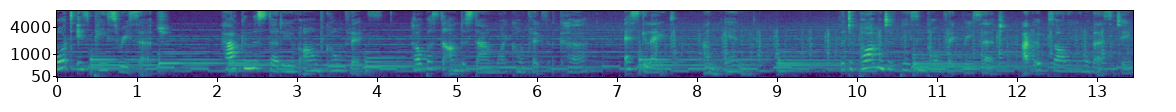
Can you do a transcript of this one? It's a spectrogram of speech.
What is peace research? How can the study of armed conflicts help us to understand why conflicts occur, escalate, and end? The Department of Peace and Conflict Research at Uppsala University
